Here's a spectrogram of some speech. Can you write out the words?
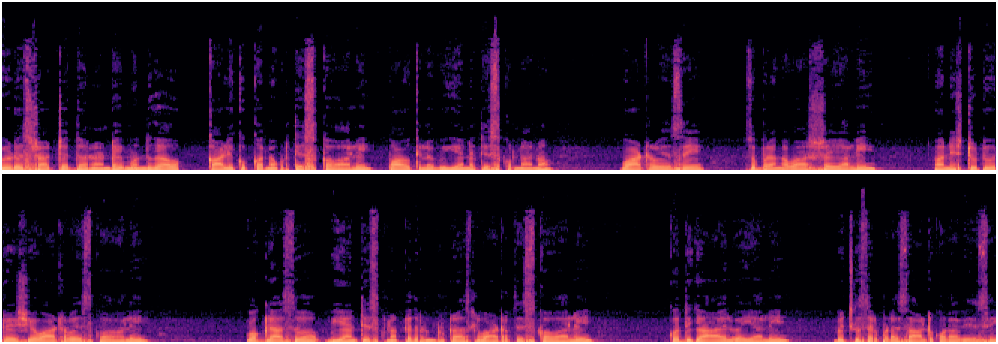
వీడియో స్టార్ట్ చేద్దానండి ముందుగా ఒక ఖాళీ కుక్కర్ని ఒకటి తీసుకోవాలి. పావు కిలో బియ్యాన్ని తీసుకున్నాను. వాటర్ వేసి శుభ్రంగా వాష్ చేయాలి. One is to two ratio water వేసుకోవాలి. ఒక గ్లాసు బియ్యాన్ని తీసుకున్నట్లయితే రెండు గ్లాసులు వాటర్ తీసుకోవాలి. కొద్దిగా ఆయిల్ వేయాలి. రుచికి సరిపడా సాల్ట్ కూడా వేసి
